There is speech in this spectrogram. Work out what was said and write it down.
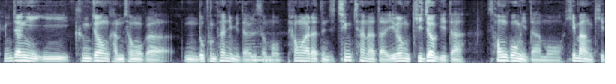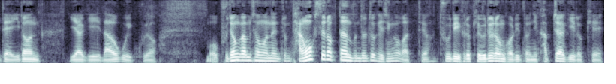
굉장히 이 긍정 감성어가 높은 편입니다. 그래서 음. 뭐 평화라든지 칭찬하다 이런 기적이다. 성공이다, 뭐 희망, 기대 이런 이야기 나오고 있고요. 뭐 부정 감성어는 좀 당혹스럽다는 분들도 계신 것 같아요. 둘이 그렇게 으르렁거리더니 갑자기 이렇게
